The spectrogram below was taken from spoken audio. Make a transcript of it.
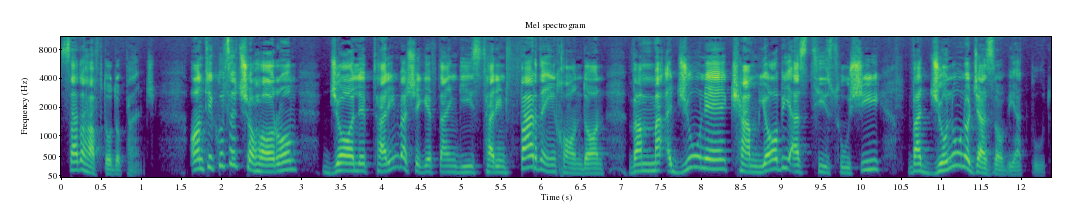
175 آنتیکوس چهارم جالبترین و شگفتانگیزترین فرد این خاندان و معجون کمیابی از تیزهوشی و جنون و جذابیت بود.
